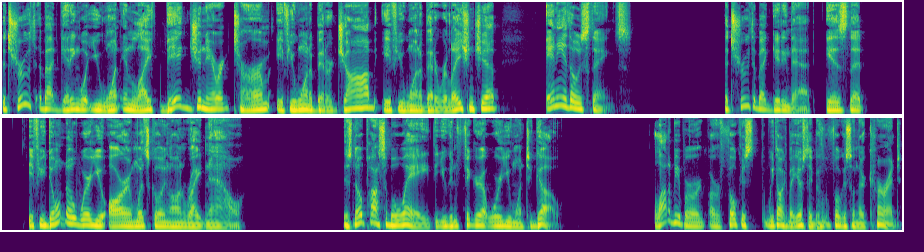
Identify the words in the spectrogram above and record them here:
The truth about getting what you want in life, big generic term, if you want a better job, if you want a better relationship, any of those things. The truth about getting that is that if you don't know where you are and what's going on right now, there's no possible way that you can figure out where you want to go. A lot of people are, are focused, we talked about yesterday, focused on their current,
